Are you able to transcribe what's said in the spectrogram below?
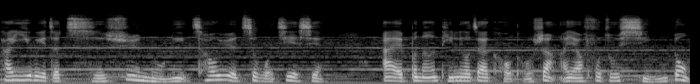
它意味着持续努力，超越自我界限。爱不能停留在口头上，而要付诸行动。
